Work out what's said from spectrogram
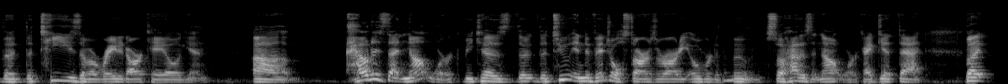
the the tease of a rated RKO again, um, how does that not work? Because the the two individual stars are already over to the moon. So how does it not work? I get that, but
